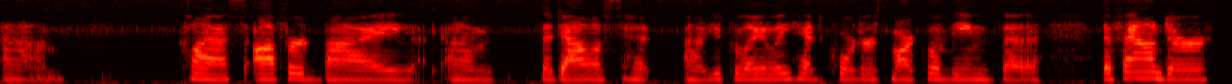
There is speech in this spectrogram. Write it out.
um, class offered by um, the Dallas uh, ukulele headquarters, Mark Levine, the the founder,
